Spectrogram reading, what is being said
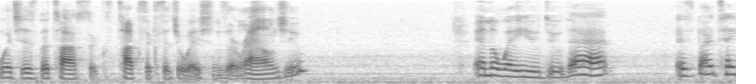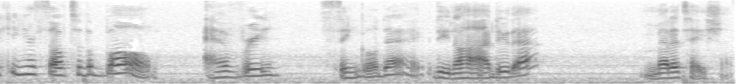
which is the toxic toxic situations around you. And the way you do that is by taking yourself to the ball every single day. Do you know how I do that? Meditation.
